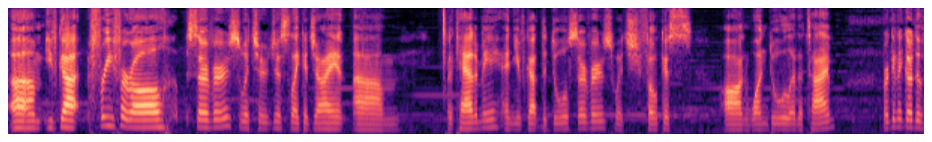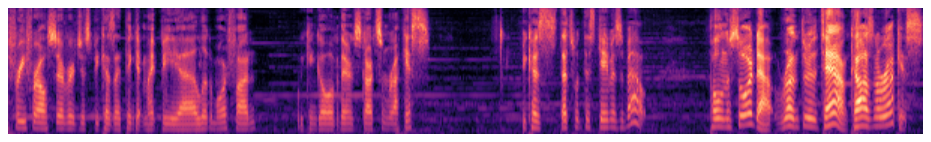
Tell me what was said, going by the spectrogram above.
Um, you've got free for all servers, which are just like a giant um, academy, and you've got the duel servers, which focus on one duel at a time. We're gonna go to the free for all server just because I think it might be uh, a little more fun. We can go over there and start some ruckus because that's what this game is about. Pulling a sword out, running through the town, causing a ruckus.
